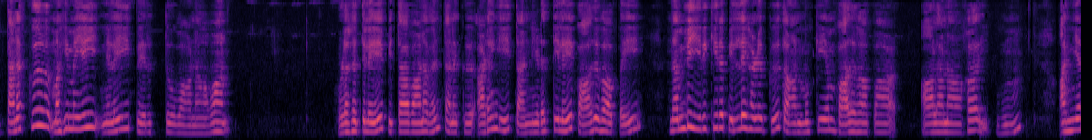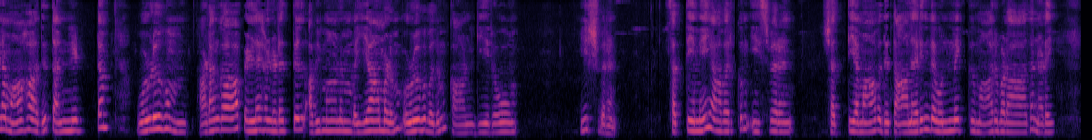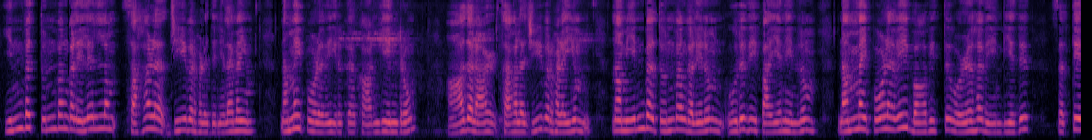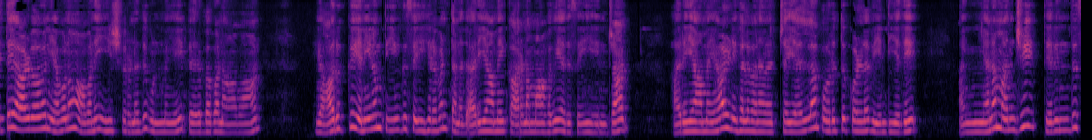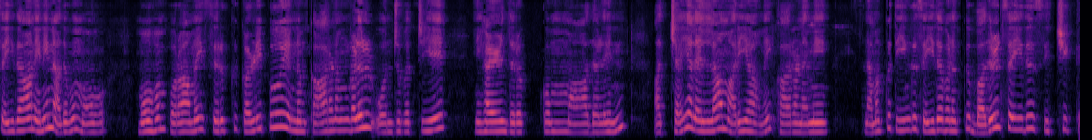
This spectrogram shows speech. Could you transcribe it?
தனக்கு மகிமையை நிலை பெருத்துவானாவான் உலகத்திலே பித்தாவானவன் தனக்கு அடங்கி தன்னிடத்திலே பாதுகாப்பை நம்பி இருக்கிற பிள்ளைகளுக்கு தான் முக்கியம். பாதுகாப்பா ஆளனாகவும் அஞ்ஞனமாகாது. தன்னிட்டம் ஒழுகும் அடங்கா பிள்ளைகளிடத்தில் அபிமானம் வையாமலும் ஒழுகுவதும் காண்கிறோம். ஈஸ்வரன். சத்தியமே யாவர்க்கும் ஈஸ்வரன். சத்தியமாவது தானறிந்த உண்மைக்கு மாறுபடாத நடை. இன்பத் துன்பங்களிலெல்லாம் சகல ஜீவர்களது நிலைமையும் நம்மை போலவே இருக்க காண்கின்றோம். ஆதலால் சகல ஜீவர்களையும் நம் இன்ப துன்பங்களிலும் உறுதி பயனிலும் நம்மை போலவே பாவித்து ஒழுக வேண்டியது சத்தியத்தை ஆழ்பவன் எவனோ அவனே ஈஸ்வரனது உண்மையை பெறுபவனாவான். யாருக்கு எனினும் தீங்கு செய்கிறவன் தனது அறியாமை காரணமாகவே அது செய்கின்றான். அறியாமையால் நிகழ்வனவற்றை எல்லாம் பொறுத்து கொள்ள வேண்டியதே. அஞ்ஞனம் அன்றி தெரிந்து செய்தான் எனின் அதுவும் மோ மோகம் பொறாமை செருக்கு கழிப்பு என்னும் காரணங்களுள் ஒன்று பற்றியே நிகழ்ந்திருக்கும் ஆதலின் அச்செயலெல்லாம் அறியாமை காரணமே. நமக்கு தீங்கு செய்தவனுக்கு பதில் செய்து சிட்சிக்க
